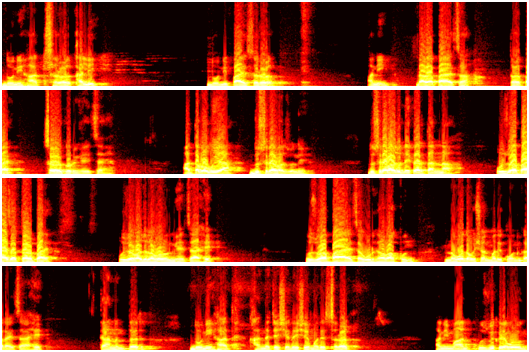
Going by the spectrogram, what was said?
दोन्ही हात सरळ खाली दोन्ही पाय सरळ आणि डाव्या पायाचा तळपाय सरळ करून घ्यायचा आहे. आता बघूया दुसऱ्या बाजूने. दुसऱ्या बाजूने करताना उजव्या पायाचा तळपाय उजव्या बाजूला वळून घ्यायचा आहे. उजव्या पायाचा गुडघा वाकून नव्वद अंशांमध्ये कोण करायचा आहे? त्यानंतर दोन्ही हात खांद्याच्या शेदेशेमध्ये सरळ आणि मान उजवीकडे वळून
